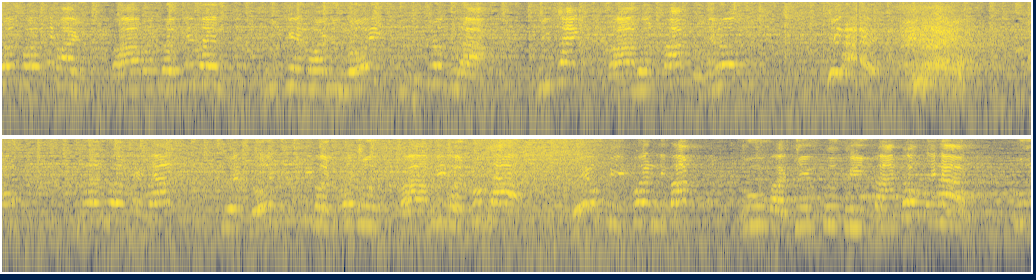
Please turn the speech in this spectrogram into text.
luôn có chấp hành và vận động nhân dân thực hiện mọi đường lối chủ trương của đảng chính sách và luật pháp của nhà nước chính này luôn luôn cảnh giác tuyệt đối những bí mật quân sự và bí mật quốc gia nếu bị quân bị bắt dù phải chịu cực kỳ tàn khốc thế nào cũng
